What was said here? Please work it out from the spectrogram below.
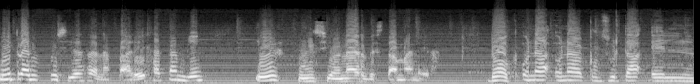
y traducidas a la pareja también, y funcionar de esta manera. Doc, una, una consulta, el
